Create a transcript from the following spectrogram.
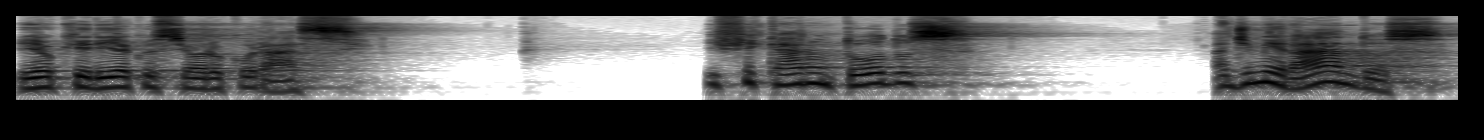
e eu queria que o Senhor o curasse. E ficaram todos admirados,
